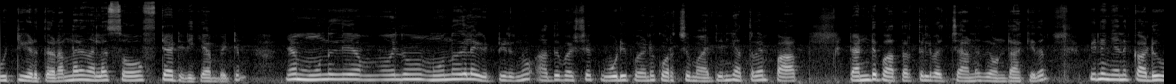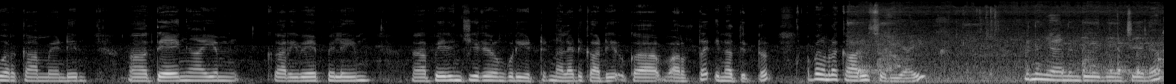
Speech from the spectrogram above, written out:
ഊറ്റിയെടുത്തതാണ് അന്നേരം നല്ല സോഫ്റ്റായിട്ട് ഇരിക്കാൻ പറ്റും. ഞാൻ മൂന്ന് കിലോ മൂന്ന് കിലോ ഇട്ടിരുന്നു. അത് പക്ഷേ കൂടിപ്പോയിട്ട് കുറച്ച് മാറ്റി. എനിക്ക് അത്രയും പാ രണ്ട് പാത്രത്തിൽ വെച്ചാണ് ഇത് ഉണ്ടാക്കിയത്. പിന്നെ ഞാൻ കടുക് വറുക്കാൻ വേണ്ടി തേങ്ങായും കറിവേപ്പിലയും ആ, പെരിഞ്ചീരകവും കൂടി ഇട്ട് നല്ലതായിട്ട് കടി വറുത്ത് ഇതിനകത്തിട്ടു. അപ്പോൾ നമ്മുടെ കറി ശരിയായി. പിന്നെ ഞാൻ എന്ത് ചെയ്തെന്ന് വെച്ച് കഴിഞ്ഞാൽ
